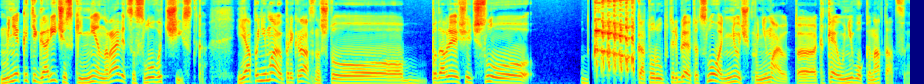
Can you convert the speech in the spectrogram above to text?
Мне категорически не нравится слово «чистка». Я понимаю прекрасно, что подавляющее число которые употребляют это слово, они не очень понимают, э, какая у него коннотация.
